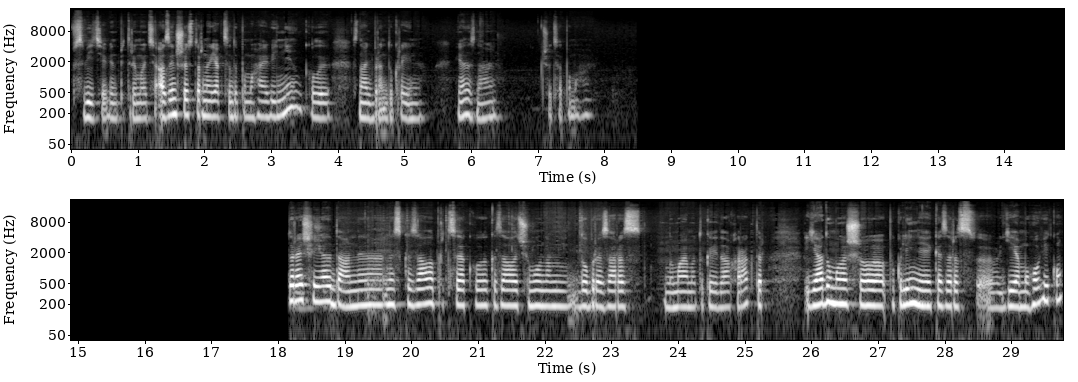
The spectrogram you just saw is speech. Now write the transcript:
в світі він підтримується. А з іншої сторони, як це допомагає війні, коли знають бренд України? Я не знаю, чи це допомагає. До речі, я да, не, не сказала про це, коли казала, чому нам добре зараз ми маємо такий да, характер. Я думаю, що покоління, яке зараз е, є мого віку,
